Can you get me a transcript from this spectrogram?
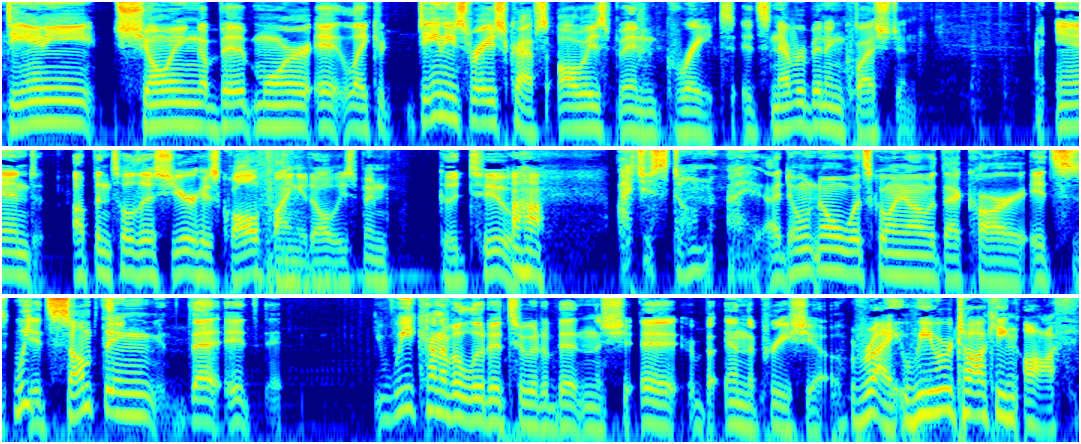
Danny showing a bit more. It, like Danny's racecraft's always been great. It's never been in question, and up until this year, his qualifying had always been good too. Uh-huh. I just don't. I, I don't know what's going on with that car. It's We- it's something that it. We kind of alluded to it a bit in the sh- uh, in the pre-show. Right. We were talking off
